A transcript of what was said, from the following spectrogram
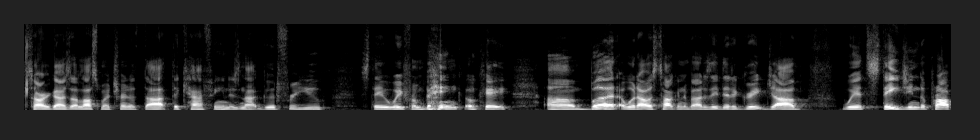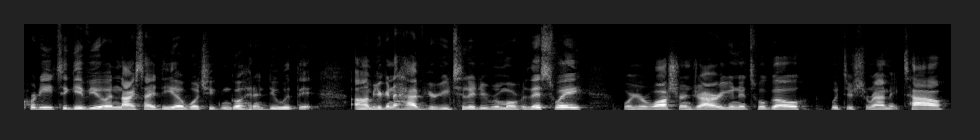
sorry guys, I lost my train of thought. The caffeine is not good for you. Stay away from Bang, okay? Um, but what I was talking about is they did a great job with staging the property to give you a nice idea of what you can go ahead and do with it. Um, you're gonna have your utility room over this way where your washer and dryer units will go with your ceramic tile.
